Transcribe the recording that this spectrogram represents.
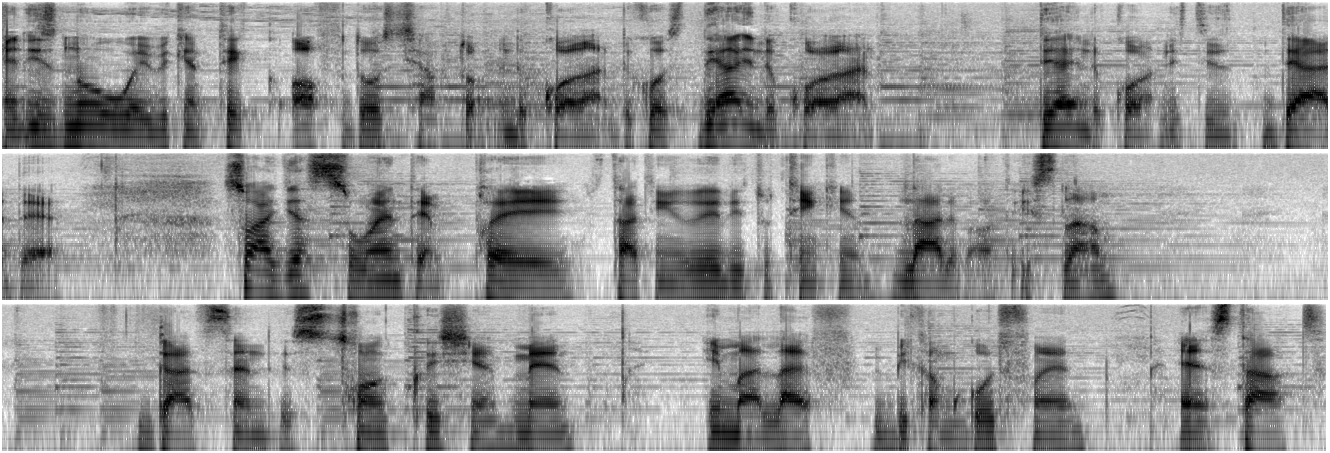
And there's no way we can take off those chapters in the Quran because they are in the Quran there in the Quran. It is there, there. So I just went and prayed, starting really to thinking a lot about Islam. God sent a strong Christian man in my life. We become good friends and start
